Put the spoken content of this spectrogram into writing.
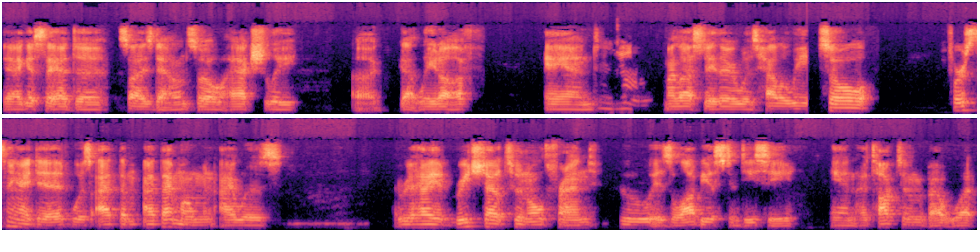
yeah, I guess they had to size down. So I actually uh, got laid off, and mm-hmm. my last day there was Halloween. So first thing I did was at the at that moment I was I had reached out to an old friend who is a lobbyist in DC, and I talked to him about what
